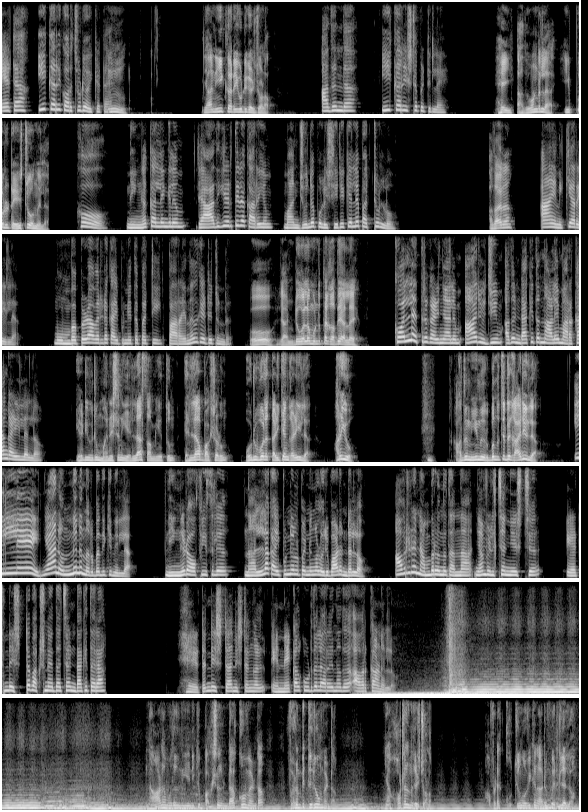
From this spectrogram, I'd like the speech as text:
ഏട്ടാ ഈ കറി കുറച്ചുകൂടി ഒഴിക്കട്ടെ? ഉം. ഞാൻ ഈ കറി കൂടി കഴിച്ചോളാം. അതെന്താ? ഈ കറി ഇഷ്ടപ്പെട്ടില്ലേ? ഹേയ് അതുകൊണ്ടല്ല ഇപ്പൊ ഒരു ടേസ്റ്റ് തോന്നില്ല ഹോ നിങ്ങൾക്കല്ലെങ്കിലും രാധികേടത്തിയുടെ കറിയും മഞ്ജുവിന്റെ പുളിശ്ശേരിക്കല്ലേ പറ്റുള്ളൂ? അതാരാ? ആ എനിക്കറിയില്ല. മുമ്പെപ്പോഴും അവരുടെ കൈപുണ്യത്തെ പറ്റി പറയുന്നത് കേട്ടിട്ടുണ്ട്. ഓ രണ്ടു കൊല്ലം മുന്നത്തെ കഥയല്ലേ? കൊല്ലം എത്ര കഴിഞ്ഞാലും ആ രുചിയും അത് ഉണ്ടാക്കി തന്ന ആളെ മറക്കാൻ കഴിയില്ലല്ലോ. എടി ഒരു മനുഷ്യന് എല്ലാ സമയത്തും എല്ലാ ഭക്ഷണവും ഒരുപോലെ കഴിക്കാൻ കഴിയില്ല. അറിയോ? അത് നീ നിർബന്ധിച്ചിട്ട് കാര്യമില്ല. ഇല്ലേ ഞാൻ ഒന്നിനും നിർബന്ധിക്കുന്നില്ല. നിങ്ങളുടെ ഓഫീസിൽ നല്ല കൈപ്പുണ്യമുള്ള പെണ്ണുങ്ങൾ ഒരുപാടുണ്ടല്ലോ. അവരുടെ നമ്പർ ഒന്ന് തന്നാ ഞാൻ വിളിച്ചന്വേഷിച്ച് ഏട്ടന്റെ ഇഷ്ട ഭക്ഷണം ഏതാച്ചാ ഉണ്ടാക്കി തരാം. ഏട്ടന്റെ ഇഷ്ടാനിഷ്ടങ്ങൾ എന്നേക്കാൾ കൂടുതൽ അറിയുന്നത് അവർക്കാണല്ലോ. നാളെ മുതൽ നീ എനിക്ക് ഭക്ഷണം ഉണ്ടാക്കുകയും വേണ്ട വിളമ്പി തരുവും വേണ്ട. ഞാൻ ഹോട്ടലിൽ നിന്ന് കഴിച്ചോളാം. അവിടെ കുത്തി നോവിക്കാൻ ആരും വരില്ലല്ലോ.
